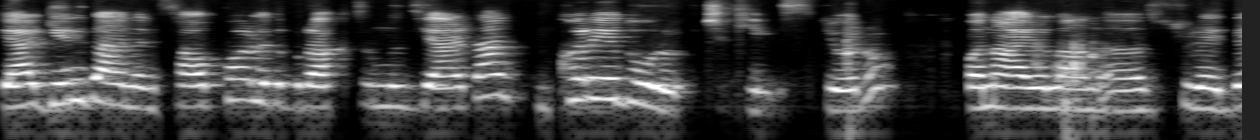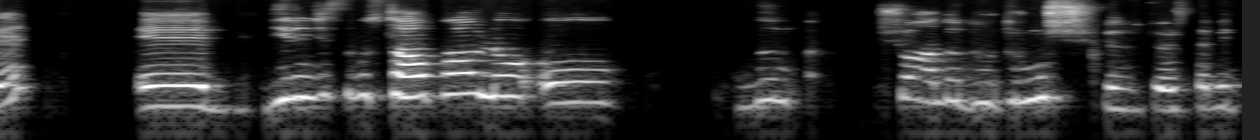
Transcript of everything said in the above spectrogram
gel geriden yani Sao Paulo'da bıraktığımız yerden yukarıya doğru çıkayım istiyorum. Bana ayrılan e, sürede. E, birincisi bu Sao Paulo'nun şu anda durdurmuş gözüküyoruz. Tabii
